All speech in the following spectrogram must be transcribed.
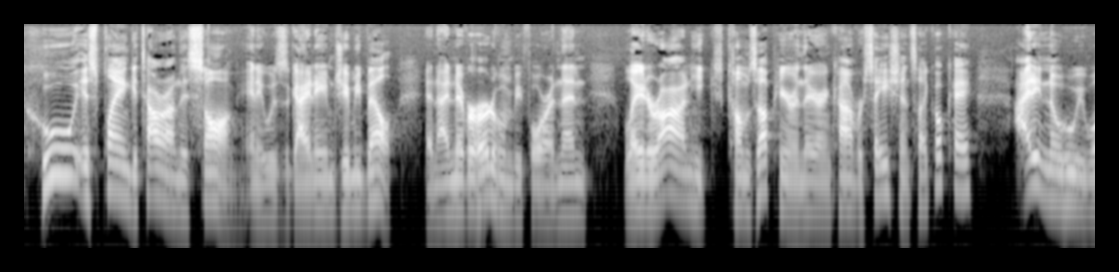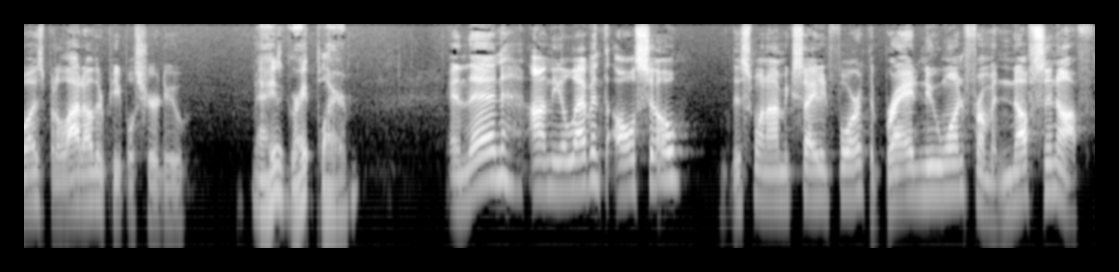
who is playing guitar on this song? And it was a guy named Jimi Bell, and I never heard of him before. And then later on, he comes up here and there in conversation. It's like, okay, I didn't know who he was, but a lot of other people sure do. yeah, he's a great player. And then on the 11th, also, this one I'm excited for, the brand new one from Enuff Z'Nuff,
